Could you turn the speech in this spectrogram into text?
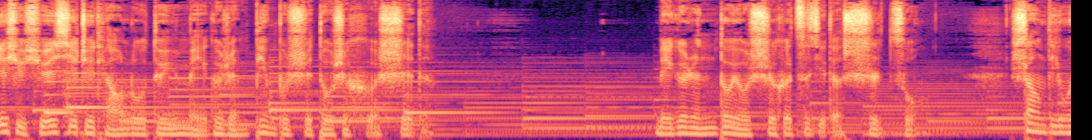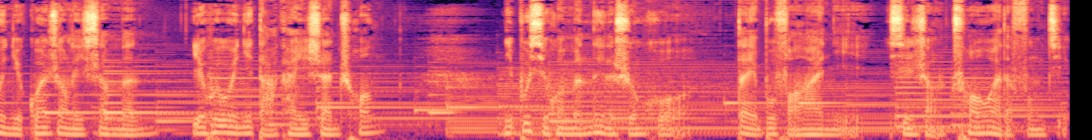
也许学习这条路对于每个人并不是都是合适的。每个人都有适合自己的事做，上帝为你关上了一扇门，也会为你打开一扇窗。你不喜欢门内的生活。但也不妨碍你欣赏窗外的风景。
